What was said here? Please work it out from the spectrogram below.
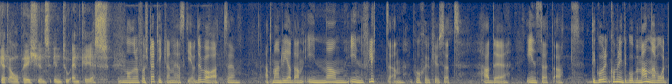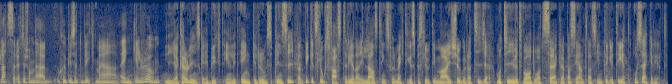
get our patients into NKS. Någon av de första artiklarna jag skrev det var att, eh, att man redan innan inflytten på sjukhuset hade insett att det går, kommer inte gå att bemanna vårdplatser eftersom det här sjukhuset är byggt med enkelrum. Nya Karolinska är byggt enligt enkelrumsprincipen vilket slogs fast redan i landstingsfullmäktiges beslut i maj 2010. Motivet var då att säkra patienternas integritet och säkerhet.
